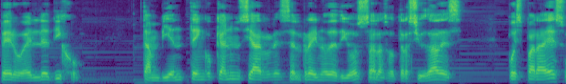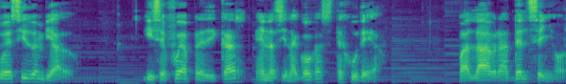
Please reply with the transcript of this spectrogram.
pero él les dijo, también tengo que anunciarles el reino de Dios a las otras ciudades, pues para eso he sido enviado. Y se fue a predicar en las sinagogas de Judea. Palabra del Señor.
